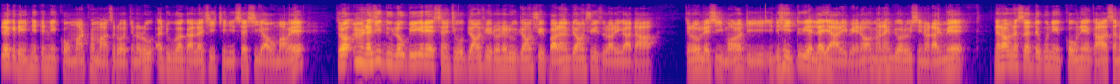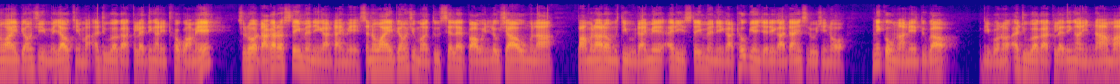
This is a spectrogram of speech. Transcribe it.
ပြက်ကလေးနှစ်တစ်နှစ်ကုန်မှထွက်မှာဆိုတော့ကျွန်တော်တို့အတူဝကလက်ရှိချင်းကြီးဆက်ရှိရအောင်ပါပဲဆိုတော့လက်ရှိသူလုပ်ပေးခဲ့တဲ့ဆန်ချိုပြောင်းရွှေ့ရိုနယ်လူပြောင်းရွှေ့ဘာလန်ပြောင်းရွှေ့ဆိုတာတွေကဒါကျွန်တော်တို့လက်ရှိမော်တော့ဒီသူ့ရဲ့လက်ရာတွေပဲเนาะအမှန်တမ်းပြောလို့ရှိရင်တော့ဒါပေမဲ့2021ခုနှစ်ကုန်တဲ့ကဇန်နဝါရီပြောင်းရွှေ့မရောက်ခင်မှာအတူဝကကလပ်တင်ကနေထွက်သွားမယ် ဆိုတော့ဒါကတော့ statement တွေကအတိုင်းပဲဇန်နဝါရီပြောင်းရွှေ့မှာသူဆက်လက်ပါဝင်လှုပ်ရှားအောင်မလားဘာမလားတော့မသိဘူးဒါပေမဲ့အဲ့ဒီ statement တွေကထုတ်ပြန်ချက်တွေကအတိုင်းဆိုလို့ရှင်တော့နှစ်ကုန်တာနဲ့သူကဒီပေါ့နော်အတူဝကကလပ်တင်ကနေနားမှာ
